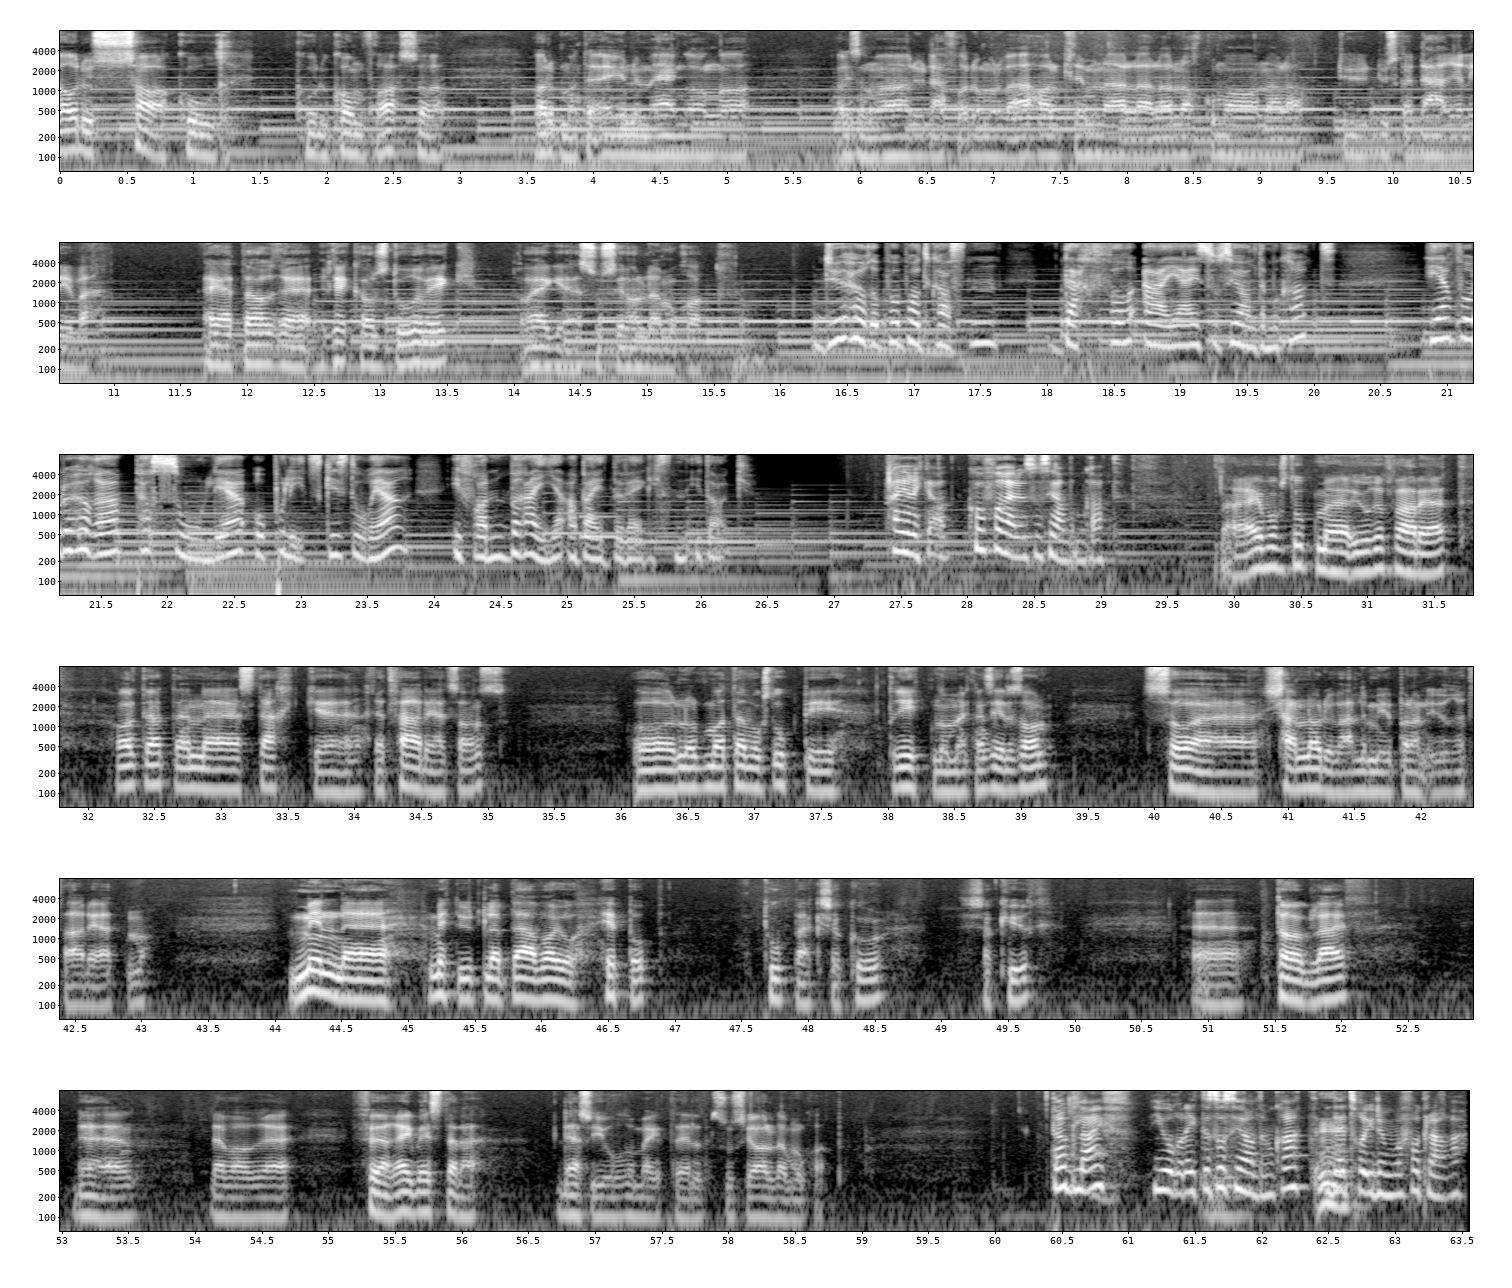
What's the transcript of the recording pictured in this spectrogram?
Bare du sa hvor, hvor du kom fra, så var det på en måte øynene med en gang. Og, og liksom, ja, du er derfor da må du være halvkriminell eller narkoman eller du, du skal der i livet. Jeg heter eh, Rikard Storevik, og jeg er sosialdemokrat. Du hører på podkasten 'Derfor er jeg sosialdemokrat'. Her får du høre personlige og politiske historier fra den breie arbeiderbevegelsen i dag. Hei, Rikard. Hvorfor er du sosialdemokrat? Nei, Jeg vokste opp med urettferdighet. Har alltid hatt en eh, sterk eh, rettferdighetssans. Og når du på en måte har vokst opp i driten, om jeg kan si det sånn, så eh, kjenner du veldig mye på den urettferdigheten. Min, eh, mitt utløp der var jo hiphop. Tupac Shakur. Shakur. Eh, Dog Life. Det, det var eh, før jeg visste det, det som gjorde meg til sosialdemokrat. Dog Life gjorde deg til sosialdemokrat. Mm. Det tror jeg du må forklare.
